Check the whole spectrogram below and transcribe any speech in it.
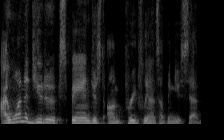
i wanted you to expand just on briefly on something you said.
